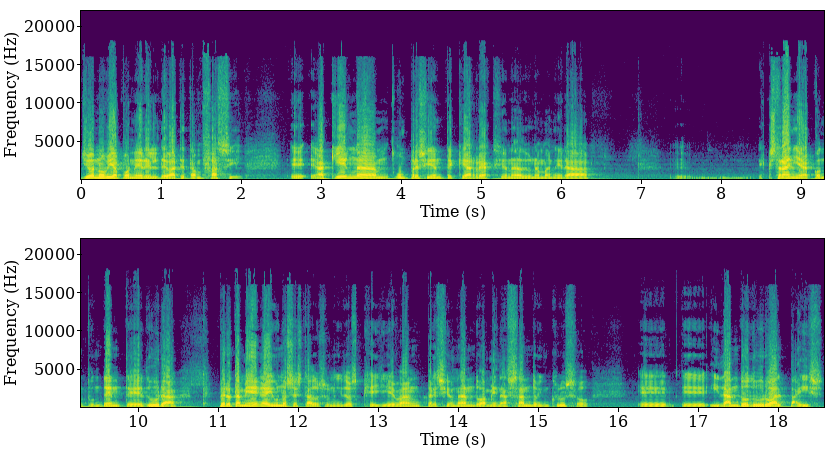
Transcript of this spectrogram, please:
yo no voy a poner el debate tan fácil. Eh, aquí hay un presidente que ha reaccionado de una manera extraña, contundente, dura, pero también hay unos Estados Unidos que llevan presionando, amenazando incluso y dando duro al país.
